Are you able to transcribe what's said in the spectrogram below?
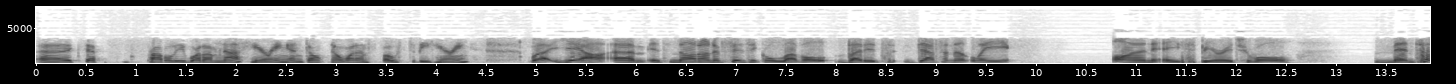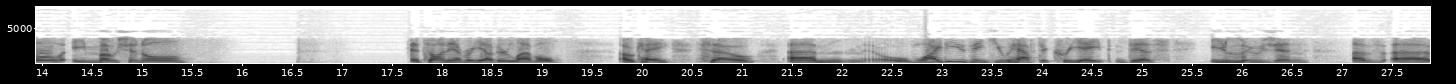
Uh, except probably what I'm not hearing and don't know what I'm supposed to be hearing. Well, yeah, um, it's not on a physical level, but it's definitely on a spiritual, mental, emotional. It's on every other level. Okay, so um, why do you think you have to create this illusion of uh,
